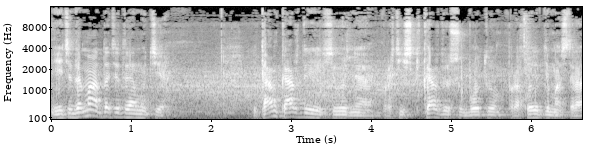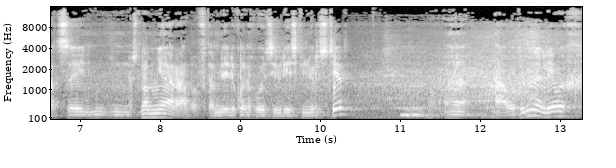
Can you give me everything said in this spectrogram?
и эти дома отдать этой амуте. И там каждый сегодня, практически каждую субботу проходят демонстрации, в основном не арабов, там недалеко находится еврейский университет, а вот именно левых,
